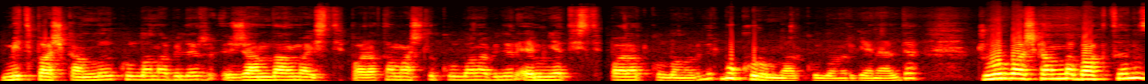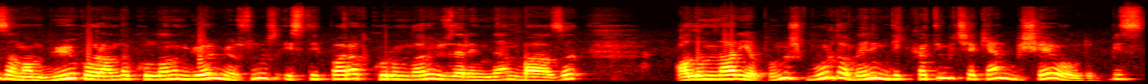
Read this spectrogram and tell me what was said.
MİT Başkanlığı kullanabilir, jandarma istihbarat amaçlı kullanabilir, emniyet istihbarat kullanabilir. Bu kurumlar kullanır genelde. Cumhurbaşkanlığına baktığınız zaman büyük oranda kullanım görmüyorsunuz. İstihbarat kurumları üzerinden bazı alımlar yapılmış. Burada benim dikkatimi çeken bir şey oldu. Biz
